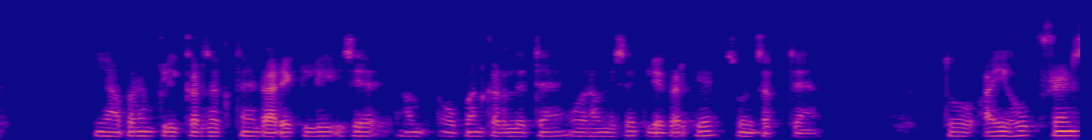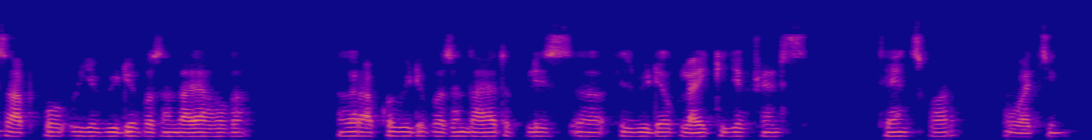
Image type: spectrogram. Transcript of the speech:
यहाँ पर हम क्लिक कर सकते हैं डायरेक्टली इसे हम ओपन कर लेते हैं और हम इसे प्ले करके सुन सकते हैं। तो आई होप फ्रेंड्स आपको ये वीडियो पसंद आया होगा। अगर आपको वीडियो पसंद आया तो प्लीज़ इस वीडियो को लाइक कीजिए फ्रेंड्स थैंक्स फॉर वॉचिंग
